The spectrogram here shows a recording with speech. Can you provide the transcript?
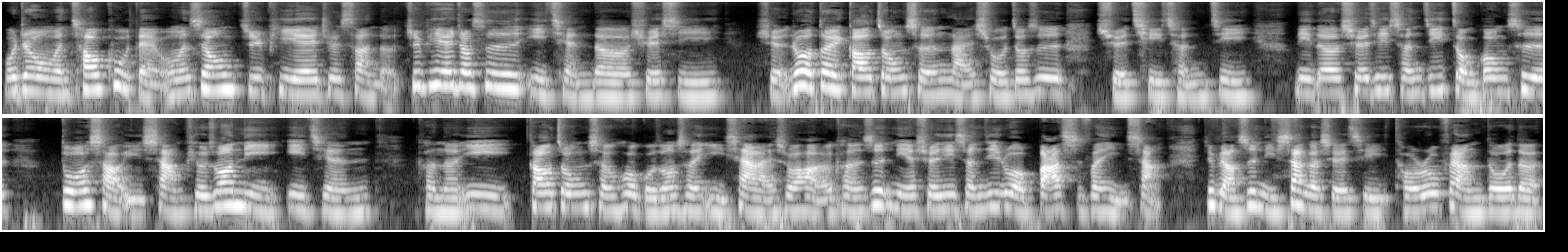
我觉得我们超酷的，我们是用 GPA 去算的。GPA 就是以前的学习学，如果对高中生来说，就是学期成绩。你的学习成绩总共是多少以上？比如说你以前。可能以高中生或国中生以下来说好了，可能是你的学习成绩如果八十分以上，就表示你上个学期投入非常多的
